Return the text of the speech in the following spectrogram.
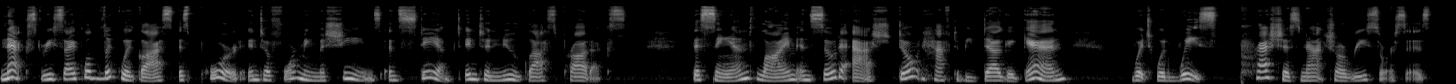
Next, recycled liquid glass is poured into forming machines and stamped into new glass products. The sand, lime, and soda ash don't have to be dug again, which would waste precious natural resources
